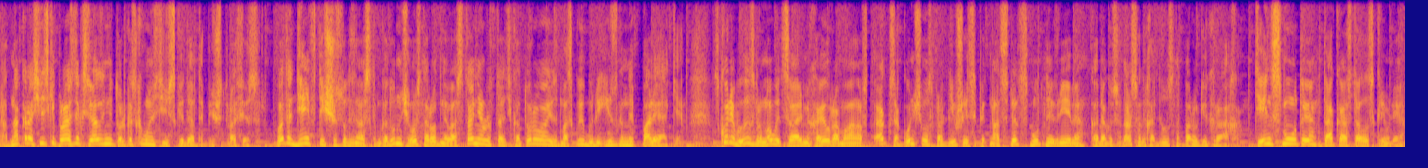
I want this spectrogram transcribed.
Однако российский праздник связан не только с коммунистической датой, пишет профессор. В этот день, в 1612 году, началось народное восстание, в результате которого из Москвы были изгнаны поляки. Вскоре был избран новый царь Михаил Романов. Так закончилось продлившееся 15 лет смутное время, когда государство находилось на пороге краха. Тень смуты так и осталась в Кремле.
